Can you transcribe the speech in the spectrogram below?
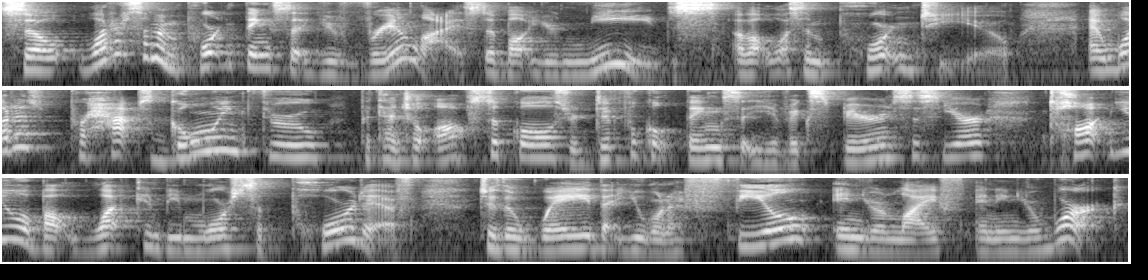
So, what are some important things that you've realized about your needs, about what's important to you? And what is perhaps going through potential obstacles or difficult things that you've experienced this year taught you about what can be more supportive to the way that you want to feel in your life and in your work?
